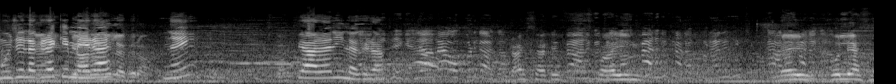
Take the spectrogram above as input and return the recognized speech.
मुझे लग रहा है कि मेरा नहीं लग रहा। नहीं? प्यारा नहीं लग रहा। मैं खोले ऐसी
